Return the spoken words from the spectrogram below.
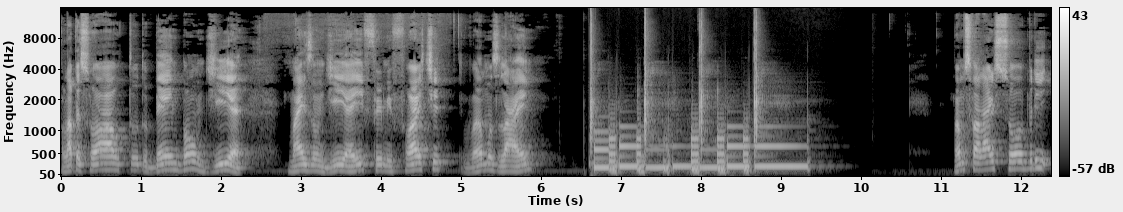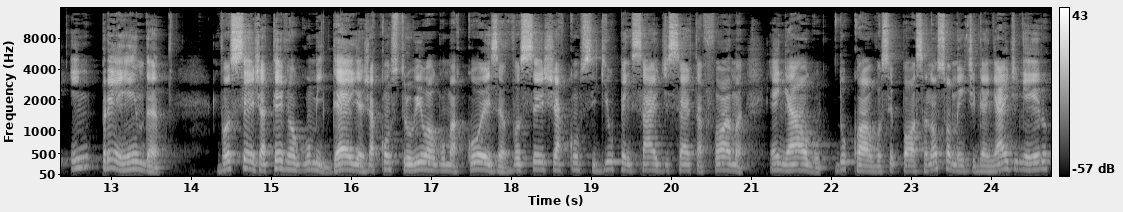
Olá pessoal, tudo bem? Bom dia! Mais um dia aí, firme e forte. Vamos lá, hein? Vamos falar sobre empreenda. Você já teve alguma ideia? Já construiu alguma coisa? Você já conseguiu pensar de certa forma em algo do qual você possa não somente ganhar dinheiro,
